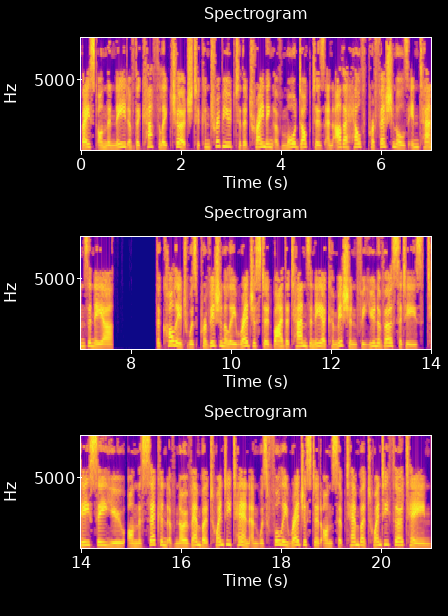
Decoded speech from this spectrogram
based on the need of the Catholic Church to contribute to the training of more doctors and other health professionals in Tanzania. The college was provisionally registered by the Tanzania Commission for Universities (TCU) on the 2nd of November 2010 and was fully registered on September 2013.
